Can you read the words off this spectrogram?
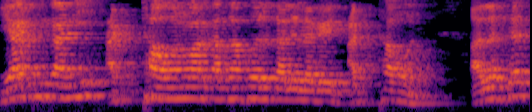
या ठिकाणी अठ्ठावन्न मार्काचा फरक आलेला आहे. अठ्ठावन्न. आलं लक्षात?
